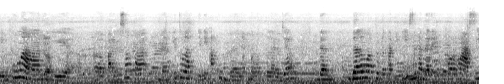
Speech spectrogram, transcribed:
lingkungan Ya. di eh, pariwisata dan itulah jadi aku banyak banget belajar dan dalam waktu dekat ini Hmm. sekadar informasi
